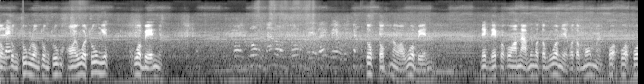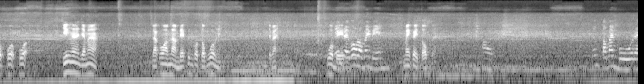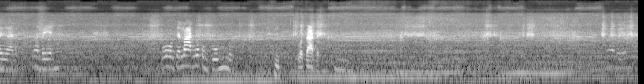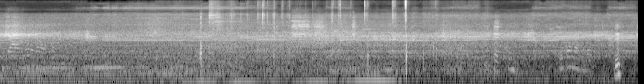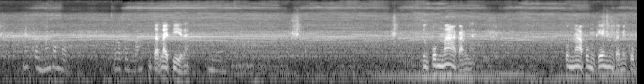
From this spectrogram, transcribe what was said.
ลงสูงสูงลงสูงสูงอ้อยวัวสูงงี้วัวเบนเนี่ยตกตบนะว่าวัวเบนเด็กๆก็ก็อาบน้ำนึงก็ตบวัวเนี่ยก็ตบม้อมอะพวกพวกพวกพวกพวกจริงนะใช่ไหมแล้วก็อาบน้ำเด็กนึงก็ตบวัวนี่ใช่ไหมวัวเบเบนนเลยก็เราไม่เบนไม่เคยตบอะเอาเรื่องต่อไม่บูอะไรกันว่าเบนโอ้จะลาดว่ากลมๆหนูวัวตาดอะอืมไม่กลมมันคงหรอกเรากลมวะตัดไล่ตีนะ จึงปุ่มหน้ากันไงปุ่มหน้าปุ่มแก้งแต่ไม่กลม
